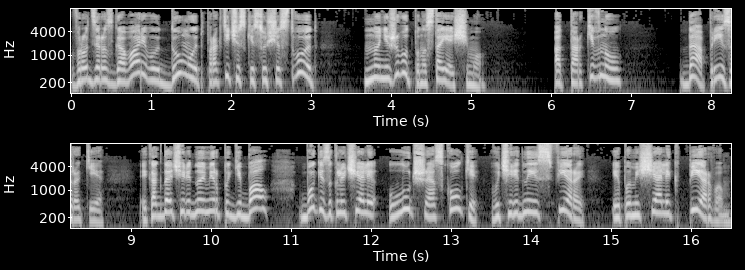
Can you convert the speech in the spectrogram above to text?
Вроде разговаривают, думают, практически существуют, но не живут по-настоящему. Аттар кивнул. «Да, призраки. И когда очередной мир погибал, боги заключали лучшие осколки в очередные сферы и помещали к первым.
